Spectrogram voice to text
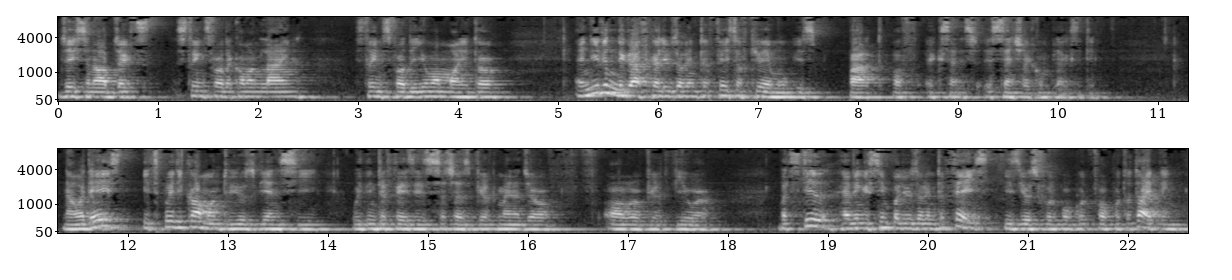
JSON objects, strings for the command line, strings for the human monitor, and even the graphical user interface of QEMU is part of essential complexity. Nowadays, it's pretty common to use VNC with interfaces such as Virt Manager or Virt Viewer, but still having a simple user interface is useful for, prototyping.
